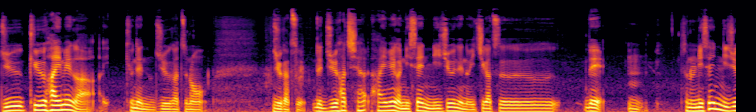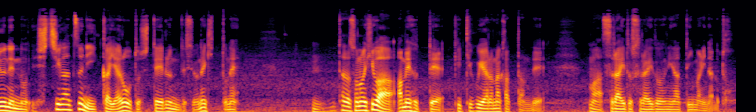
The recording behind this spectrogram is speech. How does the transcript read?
19杯目が去年の10月の10月。で18杯目が2020年の1月でうん。その2020年の7月に1回やろうとしてるんですよねきっとね、うん、ただその日は雨降って結局やらなかったんでまあスライドスライドになって今になると。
